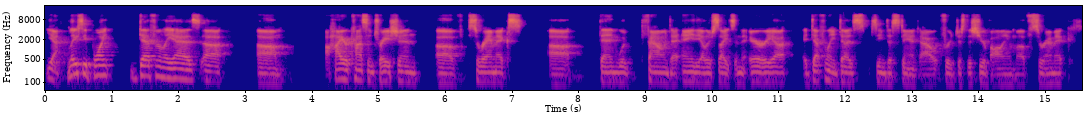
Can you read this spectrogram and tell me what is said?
Yeah, Lacey Point definitely has uh, um, a higher concentration of ceramics uh, than would found at any of the other sites in the area. It definitely does seem to stand out for just the sheer volume of ceramics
